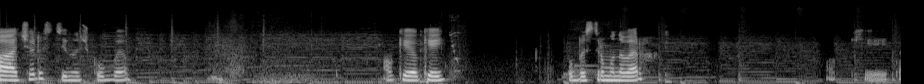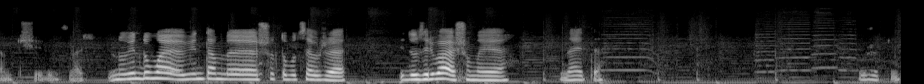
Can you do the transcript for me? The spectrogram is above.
Опа, через стіночку вбив. Окей, окей. По-бистрому наверх. Окей, там челік, значить. Ну він думає, він там е, що то це вже підозріває, що ми. Знаєте. Уже тут,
